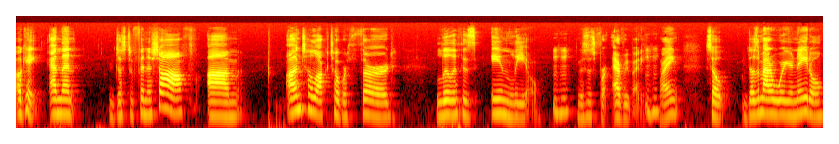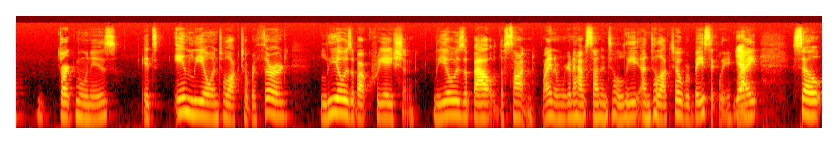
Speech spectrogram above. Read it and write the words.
Okay, and then just to finish off, um, until October third, Lilith is in Leo. Mhm. This is for everybody, right? So it doesn't matter where your natal dark moon is. It's in Leo until October third. Leo is about creation. Leo is about the sun, right? And we're gonna have sun until Le- until October, basically, Yeah. right? So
